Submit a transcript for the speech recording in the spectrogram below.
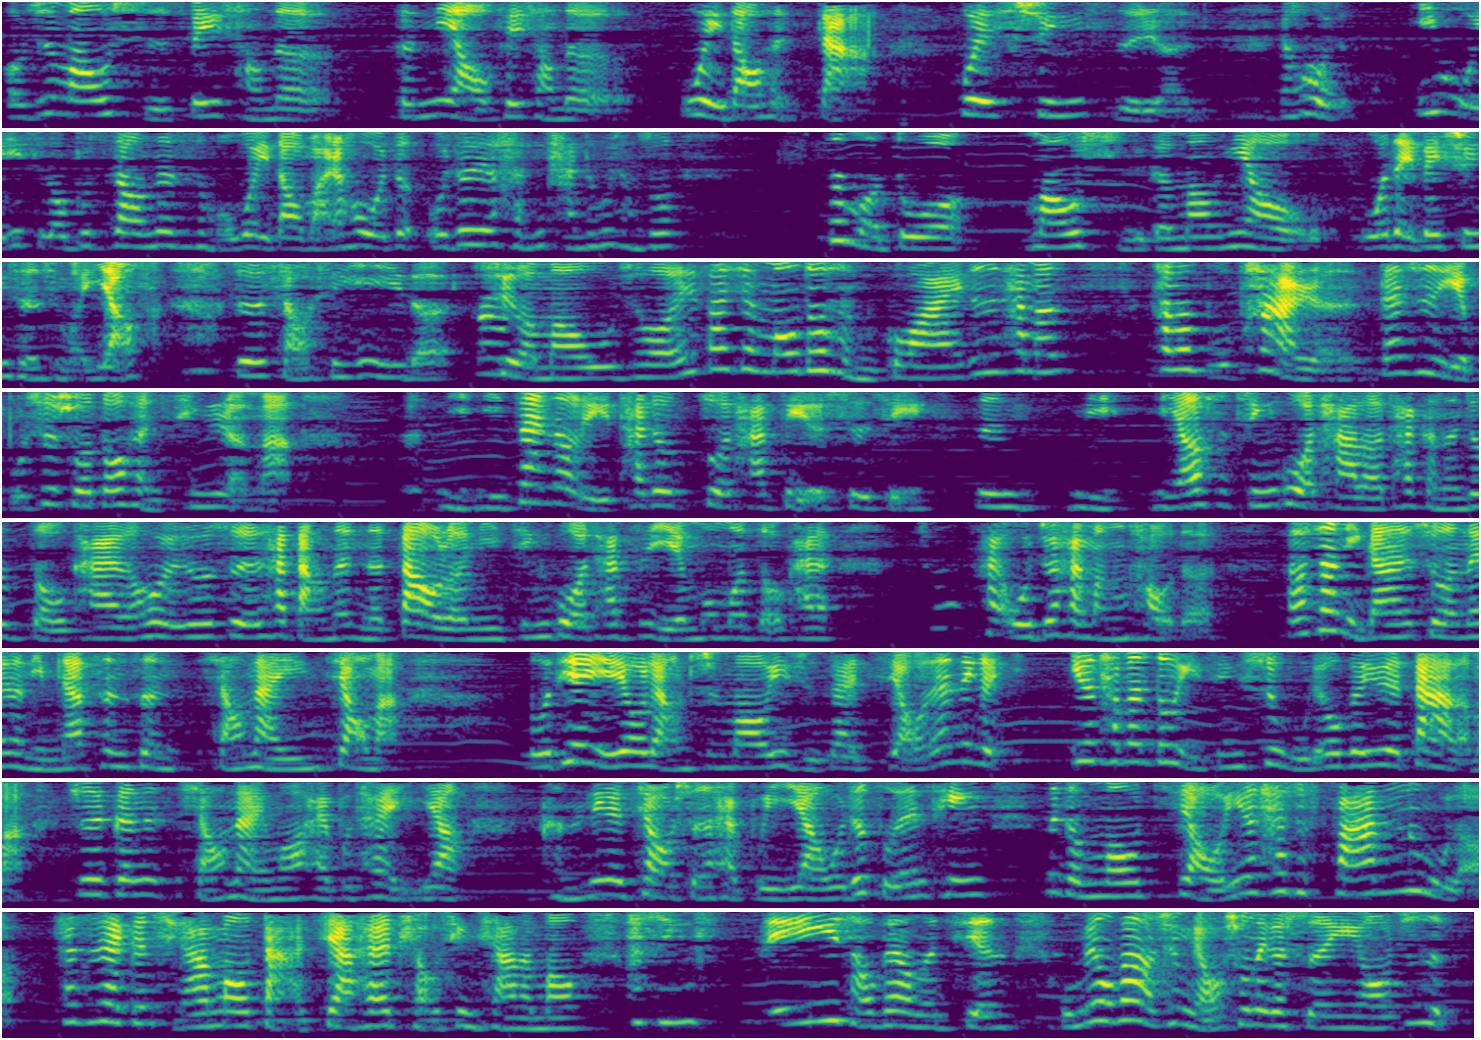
哦，就是猫屎非常的跟尿非常的味道很大，会熏死人。然后我就。因为我一直都不知道那是什么味道嘛，然后我就我就很忐忑，我想说这么多猫屎跟猫尿，我得被熏成什么样？就是小心翼翼的去了猫屋之后，诶，发现猫都很乖，就是它们它们不怕人，但是也不是说都很亲人嘛。你你在那里，它就做它自己的事情，就是你你要是经过它了，它可能就走开了，或者说是它挡着你的道了，你经过它自己也默默走开了，就还我觉得还蛮好的。然后像你刚才说的那个，你们家蹭蹭小奶音叫嘛，昨天也有两只猫一直在叫，但那个因为它们都已经是五六个月大了嘛，就是跟小奶猫还不太一样，可能那个叫声还不一样。我就昨天听那个猫叫，因为它是发怒了，它是在跟其他猫打架，它在挑衅其他的猫，它声音非常非常的尖，我没有办法去描述那个声音哦，就是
